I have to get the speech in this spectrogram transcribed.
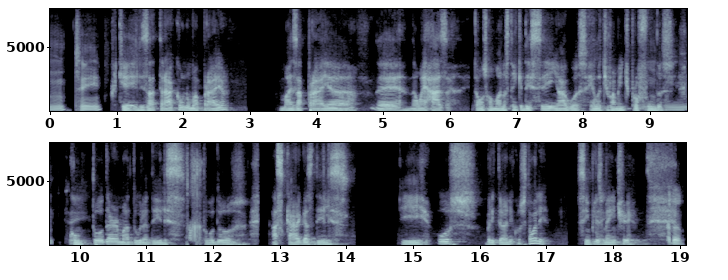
Hum, sim. Porque eles atracam numa praia, mas a praia é, não é rasa. Então os romanos têm que descer em águas relativamente profundas, Uhum, com toda a armadura deles, todas as cargas deles. E os britânicos estão ali, simplesmente Caramba.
